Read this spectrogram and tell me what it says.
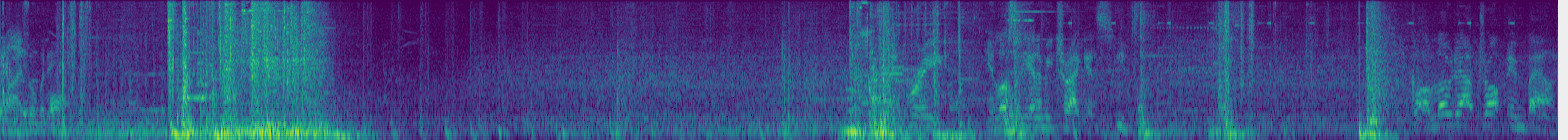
Supplies over there. Breathe. You lost the enemy trackers. You've got a loadout drop inbound.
